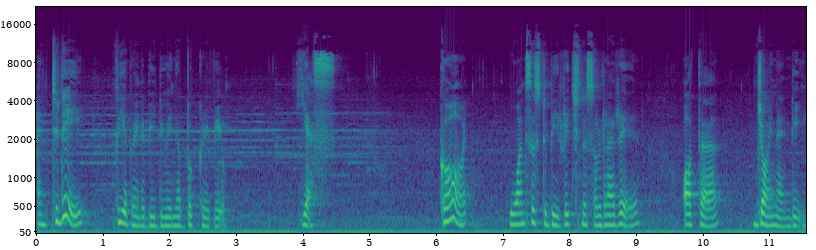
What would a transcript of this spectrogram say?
and today we are going to be doing a book review. Yes, God wants us to be richனு சொல்றாரு author Joy Nandi.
